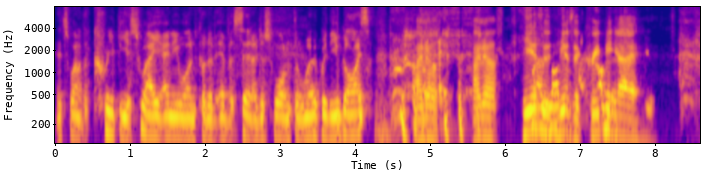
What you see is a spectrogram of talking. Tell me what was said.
It's one of the creepiest way anyone could have ever said. I just wanted to work with you guys. I know, I know. He is a, he is a creepy guy.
